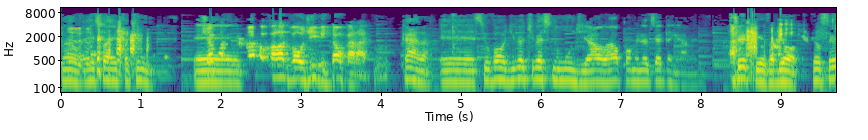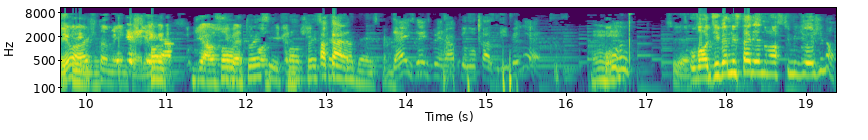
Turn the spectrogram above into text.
Não, é isso aí, pra quem. É, Chama o pra falar do Valdívia, então, caralho. cara, é, se o Valdívia tivesse no Mundial lá, o Palmeiras ia ganhar, velho. Certeza, Bió. Tenho certeza. Eu acho também, Ia cara. chegar no Mundial se Faltou esse, Valdívia faltou esse Ah, cara, camisa 10, cara. 10 vezes melhor que o Lucas Lima, ele é. Uhum. É. O Valdívia não estaria no nosso time de hoje, não.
